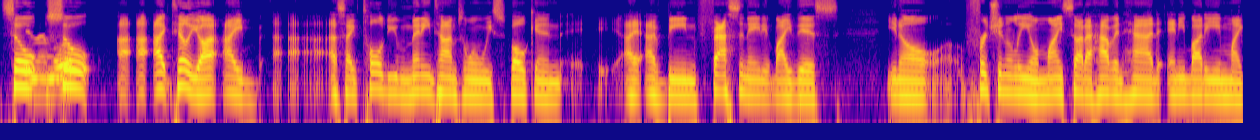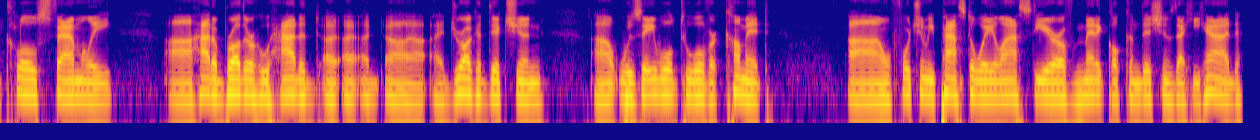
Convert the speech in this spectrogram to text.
So so I, I, tell you, I, I, as I've told you many times when we've spoken, I, I've been fascinated by this. You know, fortunately on my side, I haven't had anybody in my close family. Uh, had a brother who had a, a, a, a drug addiction, uh, was able to overcome it. Uh, unfortunately, passed away last year of medical conditions that he had.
